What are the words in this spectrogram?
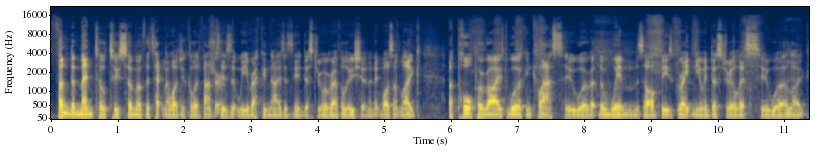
fundamental to some of the technological advances Sure. that we recognize as the industrial revolution and it wasn't like a pauperized working class who were at the whims of these great new industrialists who were like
